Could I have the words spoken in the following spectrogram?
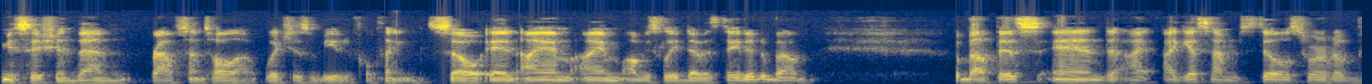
musician than Ralph Santolla, which is a beautiful thing. So, and I am I am obviously devastated about about this, and I I guess I'm still sort of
